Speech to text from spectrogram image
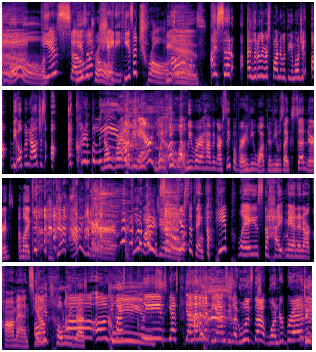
troll. He is so He's a troll. shady. He's a troll. He Oh, is. I said, I literally responded with the emoji, uh, the open mouth, just, uh, I couldn't believe. No, right. How I mean, dare when, you? when he wa- we were having our sleepover and he walked in, he was like, "Stud nerds." I'm like, "Get out of here! Who invited you?" So here's the thing. He plays the hype man in our comments. You oh, know? he totally oh, does. Oh, you Queens. queens, yes. And then in the DMs, he's like, "What's that Wonder Bread?" Dude,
